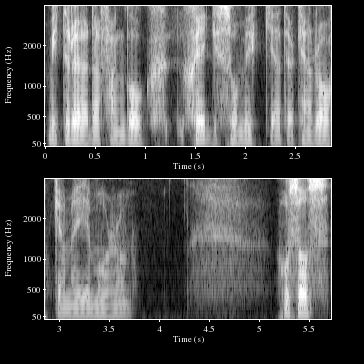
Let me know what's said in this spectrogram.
mitt röda van Gogh-skägg så mycket att jag kan raka mig imorgon. Hos oss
